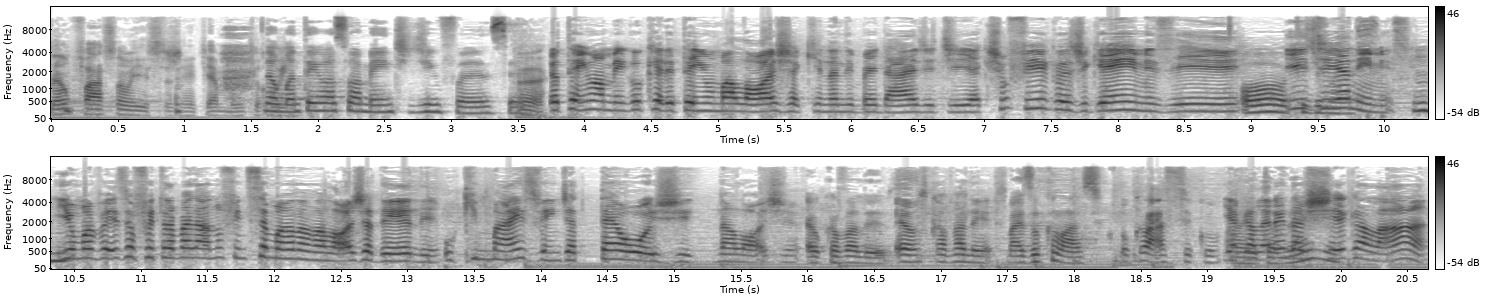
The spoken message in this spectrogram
Não façam isso, gente. É muito Não, ruim. mantenham a sua mente de infância. É. Eu tenho um amigo que ele tem uma loja aqui na Liberdade de action figures, de games e, Oh, e de demais. animes. Uhum. E uma vez eu fui trabalhar no fim de semana na loja dele. O que mais vende até hoje na loja É o Cavaleiro. É os Cavaleiros, Mas o clássico. o clássico. E a Ai, galera tá ainda vendo? chega lá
